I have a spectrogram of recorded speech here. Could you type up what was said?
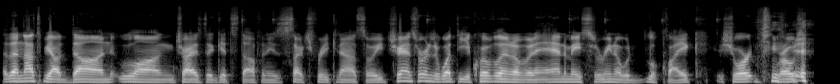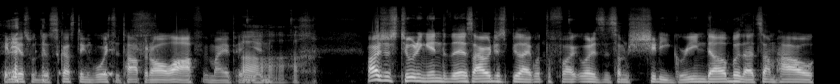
And then, not to be outdone, Oolong tries to get stuff and he starts freaking out. So he transforms into what the equivalent of an anime Serena would look like: short, gross, hideous, with a disgusting voice to top it all off. In my opinion, ah. if I was just tuning into this, I would just be like, "What the fuck? What is it? Some shitty green dub that somehow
